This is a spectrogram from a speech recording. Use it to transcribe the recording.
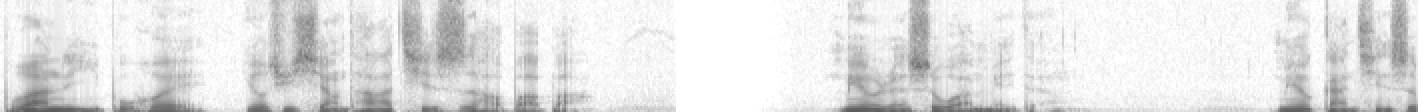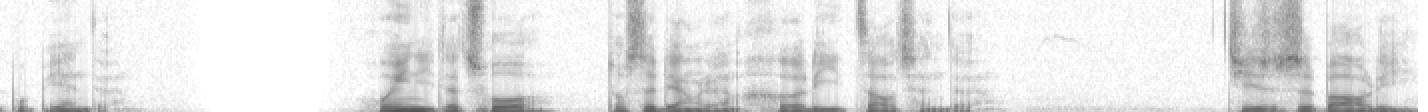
不然你不会又去想他其实是好爸爸，没有人是完美的，没有感情是不变的。婚姻里的错都是两人合力造成的，即使是暴力，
